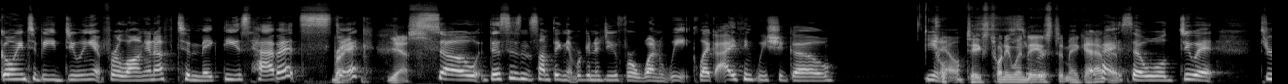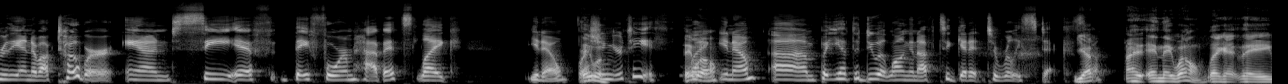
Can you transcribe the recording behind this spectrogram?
going to be doing it for long enough to make these habits stick. Right. Yes. So this isn't something that we're going to do for one week. Like I think we should go, you Tw- know, it takes 21 through- days to make a habit. Okay, so we'll do it through the end of October and see if they form habits like, you know, brushing your teeth. They like, will. You know, um, but you have to do it long enough to get it to really stick. Yep. I, and they will. Like they,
